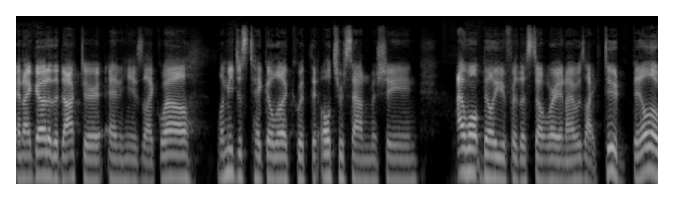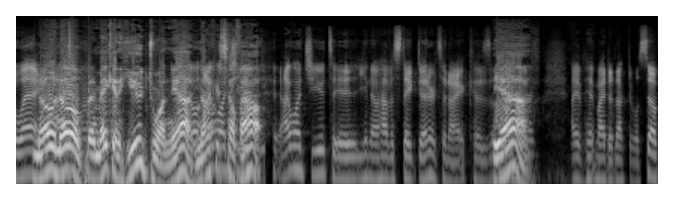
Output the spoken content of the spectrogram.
And I go to the doctor and he's like, well, let me just take a look with the ultrasound machine. I won't bill you for this. Don't worry. And I was like, dude, bill away. no, no, but make it a huge one. Yeah, no, knock yourself you- out. I want you to, you know, have a steak dinner tonight because Yeah. I have hit my deductible. So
